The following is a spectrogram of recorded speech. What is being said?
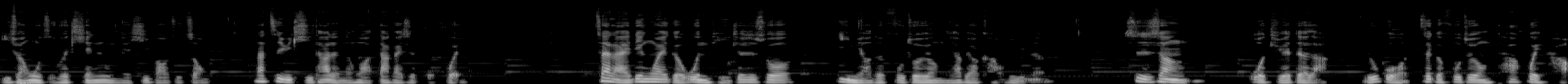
遗传物质会迁入你的细胞之中。那至于其他人的话，大概是不会。再来另外一个问题，就是说疫苗的副作用你要不要考虑呢？事实上，我觉得啦，如果这个副作用它会好，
